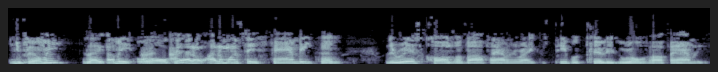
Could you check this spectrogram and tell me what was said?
You feel me? Like, I mean, oh, I- okay. I, don't I don't want to say family because there is cause without family, right? Because people clearly grew up without family.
